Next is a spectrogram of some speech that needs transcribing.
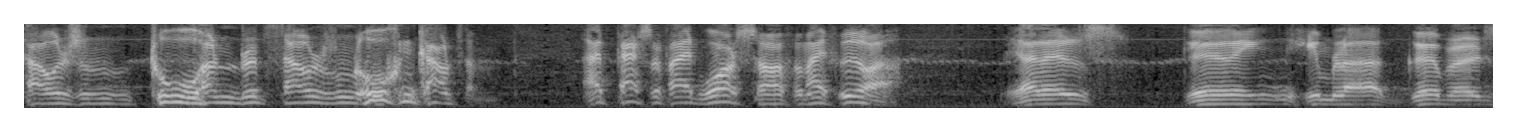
thousand, two hundred thousand, who can count them? I pacified Warsaw for my Führer. The others, Goering, Himmler, Goebbels,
